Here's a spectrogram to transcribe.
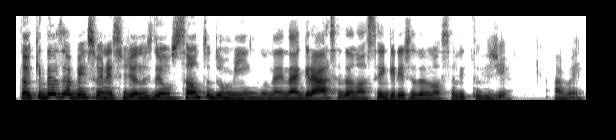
Então, que Deus abençoe nesse dia, nos dê um santo domingo, né, na graça da nossa igreja, da nossa liturgia. Amém.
